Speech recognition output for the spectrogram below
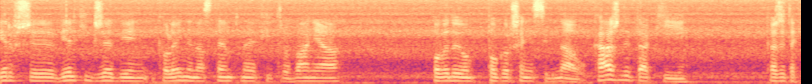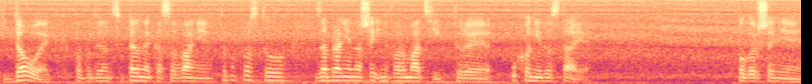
pierwszy wielki grzebień kolejne następne filtrowania powodują pogorszenie sygnału. Każdy taki, każdy taki dołek powodujący pełne kasowanie to po prostu zabranie naszej informacji, które ucho nie dostaje. Pogorszenie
